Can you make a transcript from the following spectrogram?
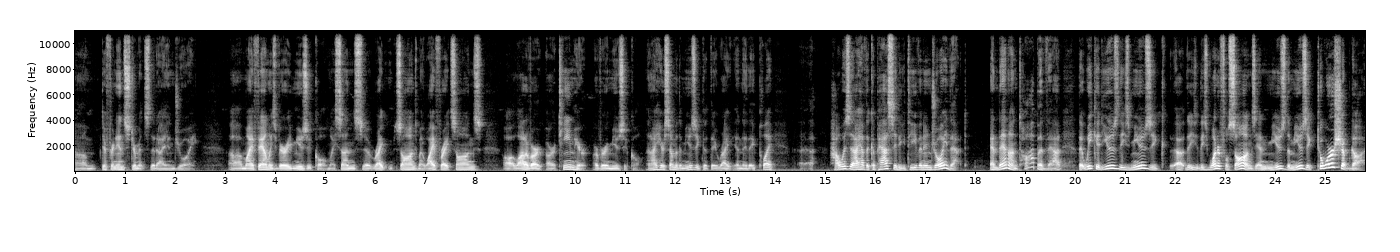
um, different instruments that I enjoy. Uh, my family's very musical. My sons uh, write songs, my wife writes songs. Uh, a lot of our, our team here are very musical. And I hear some of the music that they write and they, they play. Uh, how is it I have the capacity to even enjoy that? And then on top of that, that we could use these music, uh, these, these wonderful songs and use the music to worship God.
